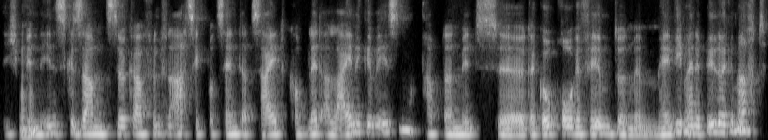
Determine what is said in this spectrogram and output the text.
Ich mhm. bin insgesamt circa 85 Prozent der Zeit komplett alleine gewesen, habe dann mit äh, der GoPro gefilmt und mit dem Handy meine Bilder gemacht.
